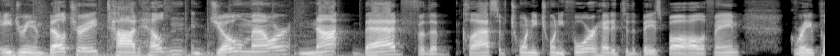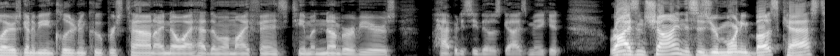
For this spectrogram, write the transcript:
Adrian Beltre, Todd Helton, and Joe Mauer. Not bad for the class of 2024 headed to the Baseball Hall of Fame. Great players going to be included in Cooperstown. I know I had them on my fantasy team a number of years. Happy to see those guys make it. Rise and shine. This is your morning buzzcast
